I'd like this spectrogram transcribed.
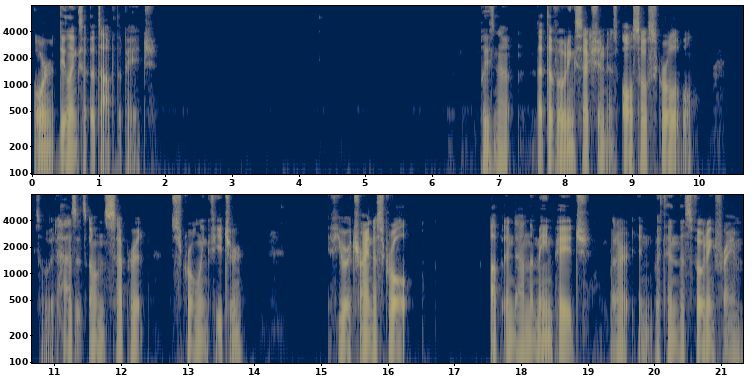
or the links at the top of the page. Please note that the voting section is also scrollable, so it has its own separate scrolling feature. If you are trying to scroll up and down the main page, but are in within this voting frame,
